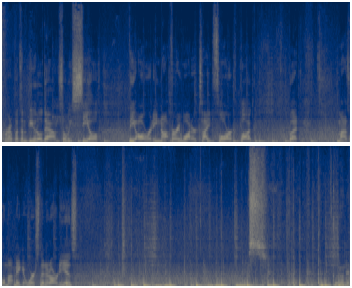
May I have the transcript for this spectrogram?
We're gonna put some butyl down so we seal the already not very watertight floor plug, but might as well not make it worse than it already is. Put it.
